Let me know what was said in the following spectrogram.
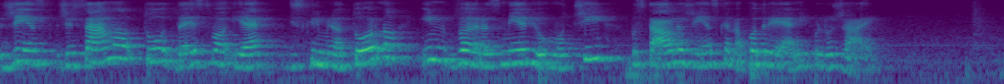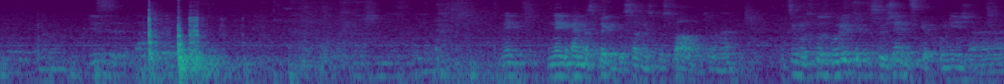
žensk, že samo to dejstvo je diskriminatorno in v razmerju moči postavlja ženske na podrejeni položaj. Nek en aspekt bi sam izpostavil to, ne. Recimo, skozi govorite, da so ženske ponižane, ne.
